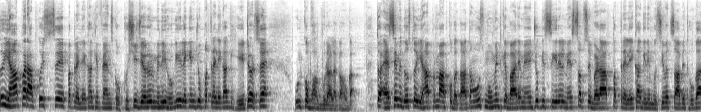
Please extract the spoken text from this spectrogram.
तो यहाँ पर आपको इससे पत्र लेखा के फैंस को खुशी ज़रूर मिली होगी, लेकिन जो पत्र लेखा के हेटर्स हैं, उनको बहुत बुरा लगा होगा। तो ऐसे में दोस्तों, यहाँ पर मैं आपको बताता हूँ उस मोमेंट के बारे में जो कि सीरियल में सबसे बड़ा पत्र लेखा के लिए मुसीबत साबित होगा।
